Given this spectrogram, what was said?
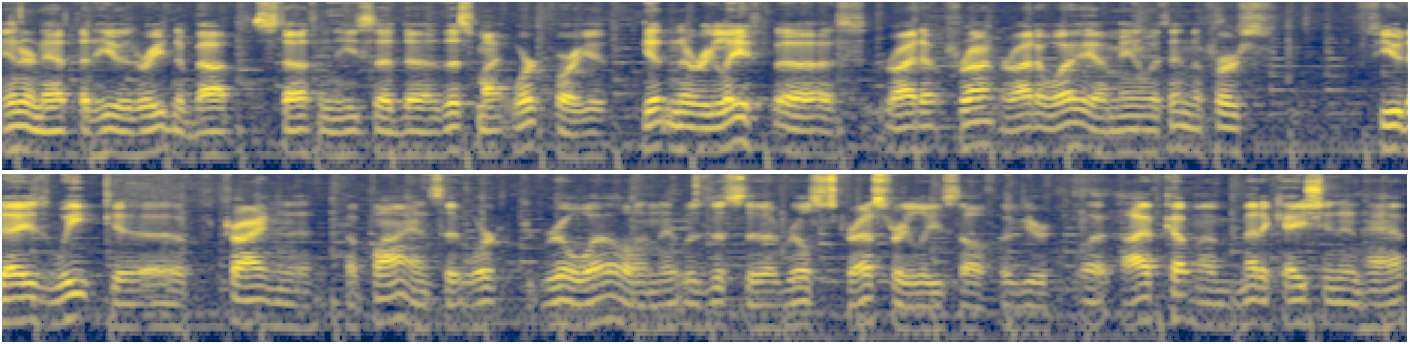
internet that he was reading about stuff, and he said uh, this might work for you. Getting the relief uh, right up front, right away. I mean, within the first few days, week, uh, trying the appliance, it worked real well, and it was just a real stress release off of your. I've cut my medication in half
